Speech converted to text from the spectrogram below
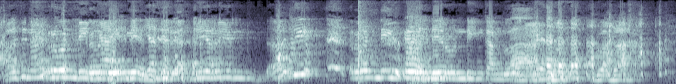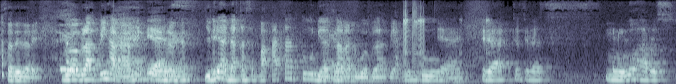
Apa sih namanya? Rundingkan. Di, ya diri, dirin apa sih? Rundingkan. Di- dirundingkan dulu Ah. kan? Dua, belah sorry sorry dua belah pihak kan, Yes. Gitu kan? jadi ada kesepakatan tuh di antara dua belah pihak itu ya tidak tidak melulu harus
